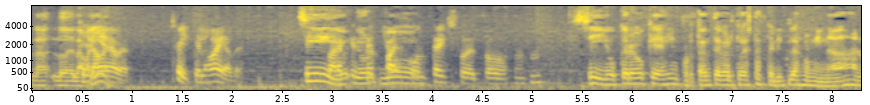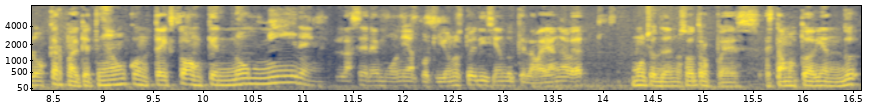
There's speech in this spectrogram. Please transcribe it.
la- lo de la que la ballena. vaya a ver. Sí, que la vaya a ver. Sí, Para yo- que yo- sepa el contexto de todo. Ujú. Sí, yo creo que es importante ver todas estas películas nominadas al Oscar para que tengan un contexto, aunque no miren la ceremonia, porque yo no estoy diciendo que la vayan a ver. Muchos de nosotros, pues, estamos todavía en, du-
